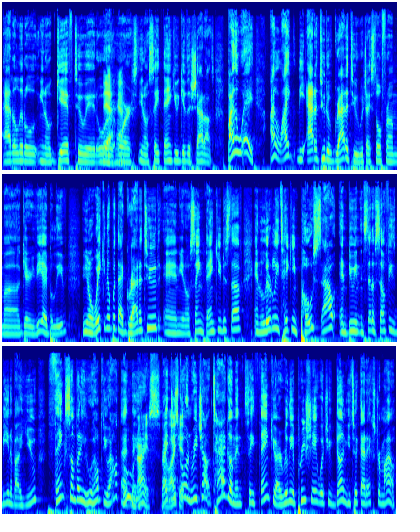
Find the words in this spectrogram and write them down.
add a little you know gift to it or Yeah, yeah. or you know say thank you, give the shout outs. By the way, I like the attitude of gratitude, which I stole from uh, Gary Vee, I believe. You know, waking up with that gratitude and you know saying thank you to stuff and literally taking posts out and doing instead of selfies being about you, thank somebody who helped you out that Ooh, day. nice. Right? like Just go and reach out, tag them, and say thank you. I really appreciate what you've done. You took that extra mile.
